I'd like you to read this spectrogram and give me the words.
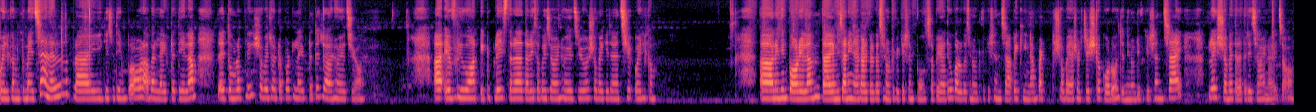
Welcome to my channel প্রায় কিছুদিন পর আবার লাইভটাতে এলাম। তাই তোমরা প্লিজ সবাই ঝটাপট লাইভটাতে জয়েন হয়েছিও এভরি ওয়ান একটু প্লিজ তারাই সবাই জয়েন হয়েছিও সবাইকে জানাচ্ছি ওয়েলকাম অনেকদিন পর এলাম, তাই আমি জানি না কার কার কাছে নোটিফিকেশান পৌঁছাবে আদেও কারোর কাছে নোটিফিকেশান যাবে কি না বাট সবাই আসার চেষ্টা করো। যদি নোটিফিকেশান চায় প্লিজ সবাই তাড়াতাড়ি জয়েন হয়ে যাও।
